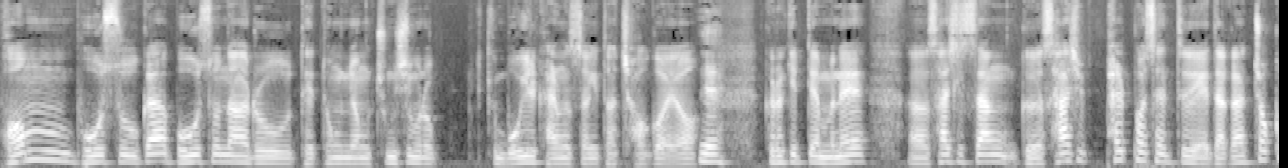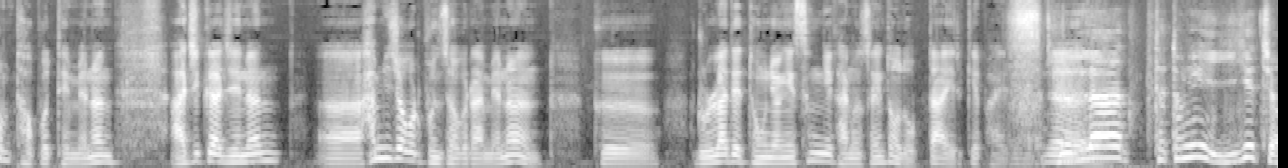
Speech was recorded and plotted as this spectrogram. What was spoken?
범보수가 보우소나루 대통령 중심으로 그 모일 가능성이 더 적어요. 네. 그렇기 때문에 어 사실상 그 48%에다가 조금 더 보태면은 아직까지는 어 합리적으로 분석을 하면은 그 룰라 대통령의 승리 가능성이 더 높다 이렇게 봐야 됩니다. 네. 룰라 대통령이 이겼죠.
